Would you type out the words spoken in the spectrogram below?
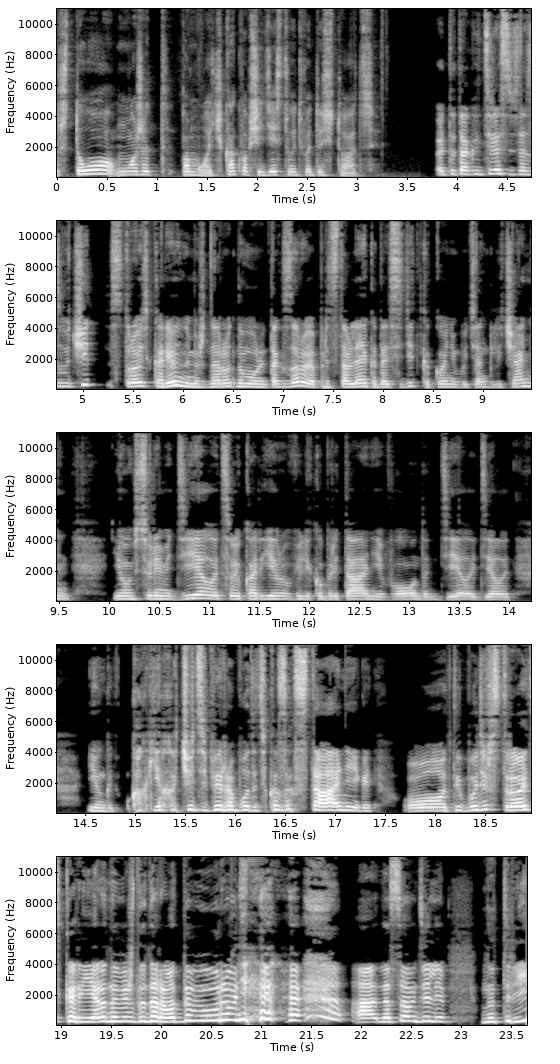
что может помочь, как вообще действовать в этой ситуации? Это так интересно сейчас звучит, строить карьеру на международном уровне. Так здорово, я представляю, когда сидит какой-нибудь англичанин, и он все время делает свою карьеру в Великобритании, в Лондон, делает, делает. И он говорит, как я хочу теперь работать в Казахстане. И говорит, о, ты будешь строить карьеру на международном уровне. А на самом деле внутри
